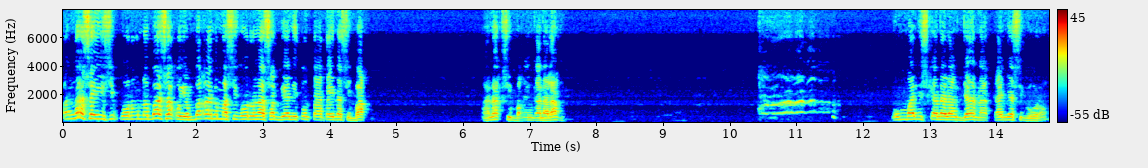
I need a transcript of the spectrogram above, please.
Ang nasa isip ko, nung nabasa ko yun, baka naman siguro nasabihan nitong tatay na si Bak. Anak, si Baking ka na lang. Umalis ka na lang dyan, ha? kanya siguro.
